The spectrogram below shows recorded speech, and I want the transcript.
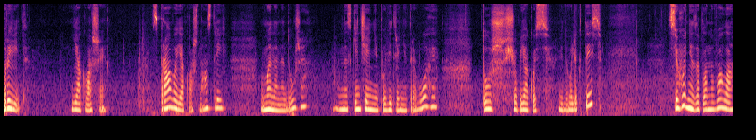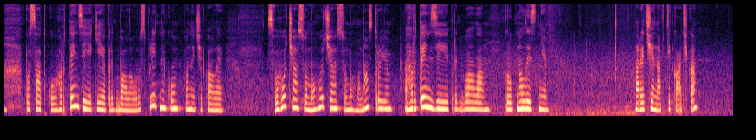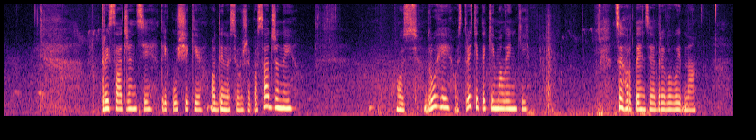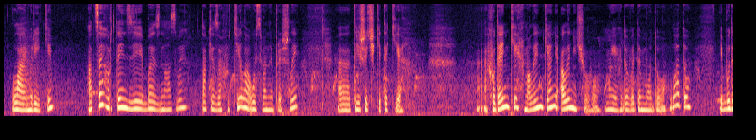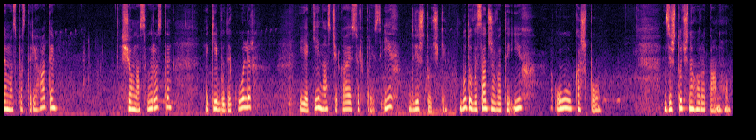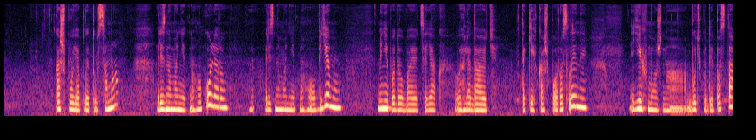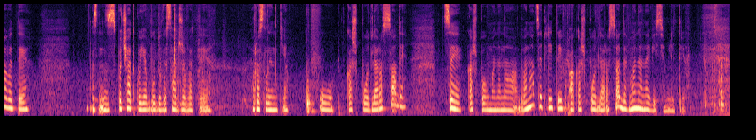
Привіт! Як ваші справи, як ваш настрій? В мене не дуже. Нескінченні повітряні тривоги. Тож, щоб якось відволіктись, сьогодні запланувала посадку гортензій, які я придбала у розпліднику. Вони чекали свого часу, мого часу, мого настрою. Гортензії придбала крупнолисні наречена втікачка. Три саджанці, три кущики. Один ось вже посаджений. Ось другий, ось третій такий маленький. Це гортензія древовидна лайм рікі. А це гортензії без назви. Так я захотіла. Ось вони прийшли. Е, Трішечки такі е, худенькі, маленькі, але нічого. Ми їх доведемо до ладу і будемо спостерігати, що в нас виросте, який буде колір і який нас чекає сюрприз. Їх дві штучки. Буду висаджувати їх у кашпо зі штучного ротангу. Кашпо я плету сама різноманітного кольору, різноманітного об'єму. Мені подобається, як виглядають в таких кашпо рослини. Їх можна будь-куди поставити. Спочатку я буду висаджувати рослинки у кашпо для розсади. Це кашпо в мене на 12 літрів, а кашпо для розсади в мене на 8 літрів.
